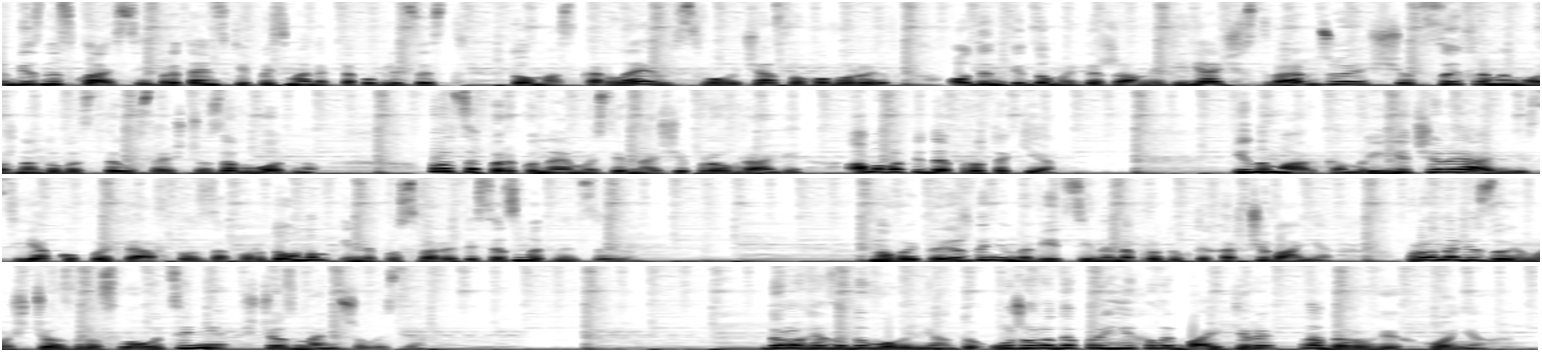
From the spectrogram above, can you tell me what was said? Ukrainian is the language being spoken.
У бізнес-класі. Британський письменник та публіцист Томас Карлейль свого часу говорив: один відомий державний діяч стверджує, що цифрами можна довести усе, що завгодно. Про це переконаємося і в нашій програмі. А мова піде про таке. Іномарка мрія чи реальність, як купити авто за кордоном і не посваритися з митницею. Новий тиждень, нові ціни на продукти харчування. Проаналізуємо, що зросло у ціні, що зменшилося. Дороге задоволення. До Ужгорода приїхали байкери на дорогих конях.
